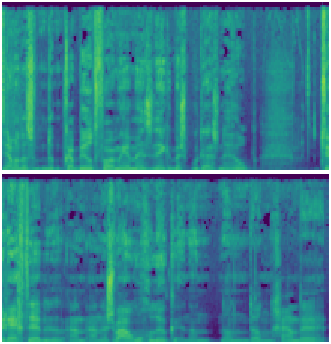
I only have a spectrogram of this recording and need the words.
Ja, want dat is qua beeldvorming. Mensen denken bij spoedeisende hulp terecht hè, aan, aan een zwaar ongeluk. En dan, dan, dan gaan de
